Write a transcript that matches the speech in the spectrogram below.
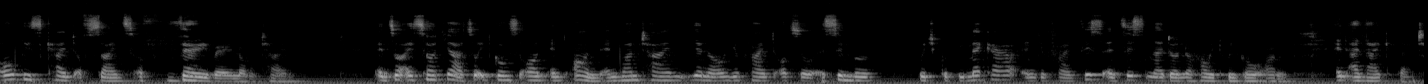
all these kind of signs of very very long time, and so I thought, yeah, so it goes on and on. And one time, you know, you find also a symbol which could be Mecca, and you find this and this, and I don't know how it will go on, and I like that.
